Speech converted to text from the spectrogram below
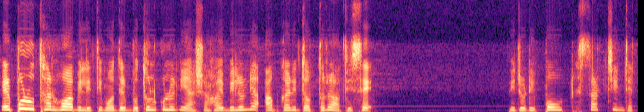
এরপর উদ্ধার হওয়া বিলিতি মদের বোতলগুলো নিয়ে আসা হয় বিলুনিয়া আবগারি দপ্তরের অফিসে। রিপোর্ট, সার্চ ইন্ডিয়া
